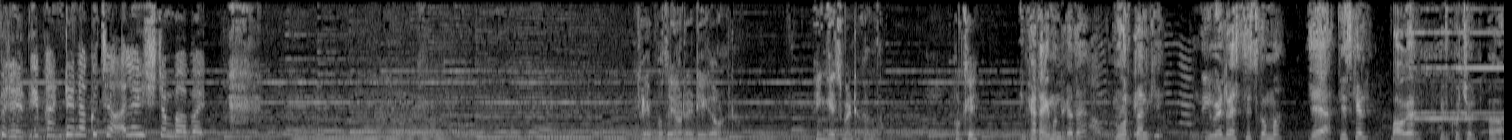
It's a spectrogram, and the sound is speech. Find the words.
ప్రదీప్ అంటే నాకు చాలా ఇష్టం బాబాయ్. రేపు ఉదయం రెడీగా ఉండు. ఎంగేజ్మెంట్కి వెళ్దాం. ఓకే? ఇంకా టైం ఉంది కదా? ముహూర్తానికి? నువ్వు వెళ్ళి రెస్ట్ తీసుకోమ్మా. జయ తీసుకెళ్ళి. బావగారు ఇది కూర్చోండి.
